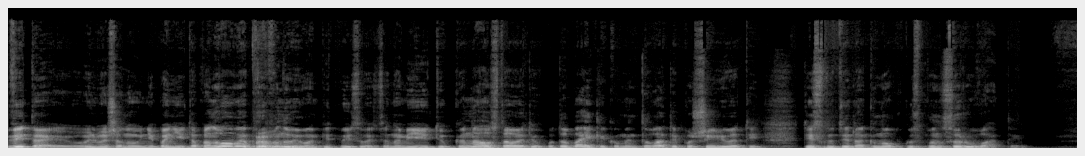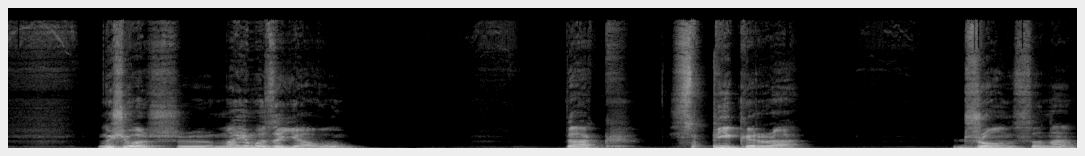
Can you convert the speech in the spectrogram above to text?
Вітаю, вельми шановні пані та панове. Пропоную вам підписуватися на мій YouTube канал, ставити вподобайки, коментувати, поширювати, тиснути на кнопку спонсорувати. Ну що ж, е, маємо заяву. Так, спікера Джонсона.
